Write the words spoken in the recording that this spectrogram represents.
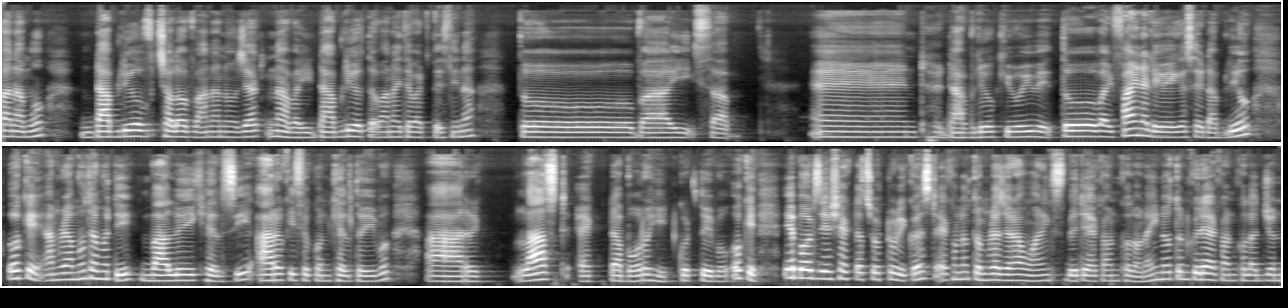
বানামো? ডাব্লিউ চলো বানানো যাক। না ভাই ডাব্লিউ তো বানাইতে পারতেছি না। তো ভাই সাব অ্যান্ড ডাব্লিউ কি হইবে? তো ভাই ফাইনালি হয়ে গেছে ডাব্লিউ ওকে আমরা মোটামুটি ভালোই খেলছি। আরও কিছুক্ষণ খেলতে হইব। আর লাস্ট একটা বড় হিট করতে হইব। ওকে এবার যে এসে একটা ছোট্ট রিকোয়েস্ট এখনও তোমরা যারা ওয়ানিক্স বেটে অ্যাকাউন্ট খোলো নাই, নতুন করে অ্যাকাউন্ট খোলার জন্য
